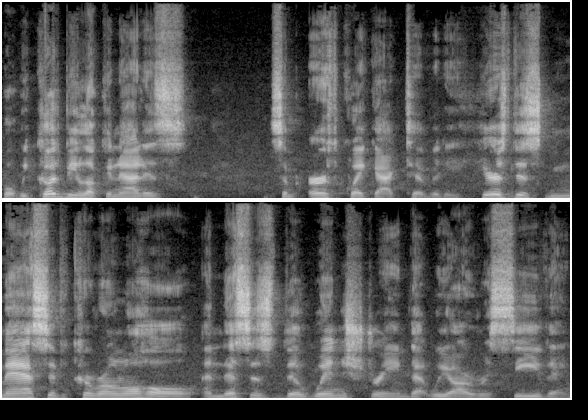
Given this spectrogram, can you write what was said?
What we could be looking at is some earthquake activity. Here's this massive coronal hole, and this is the wind stream that we are receiving,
